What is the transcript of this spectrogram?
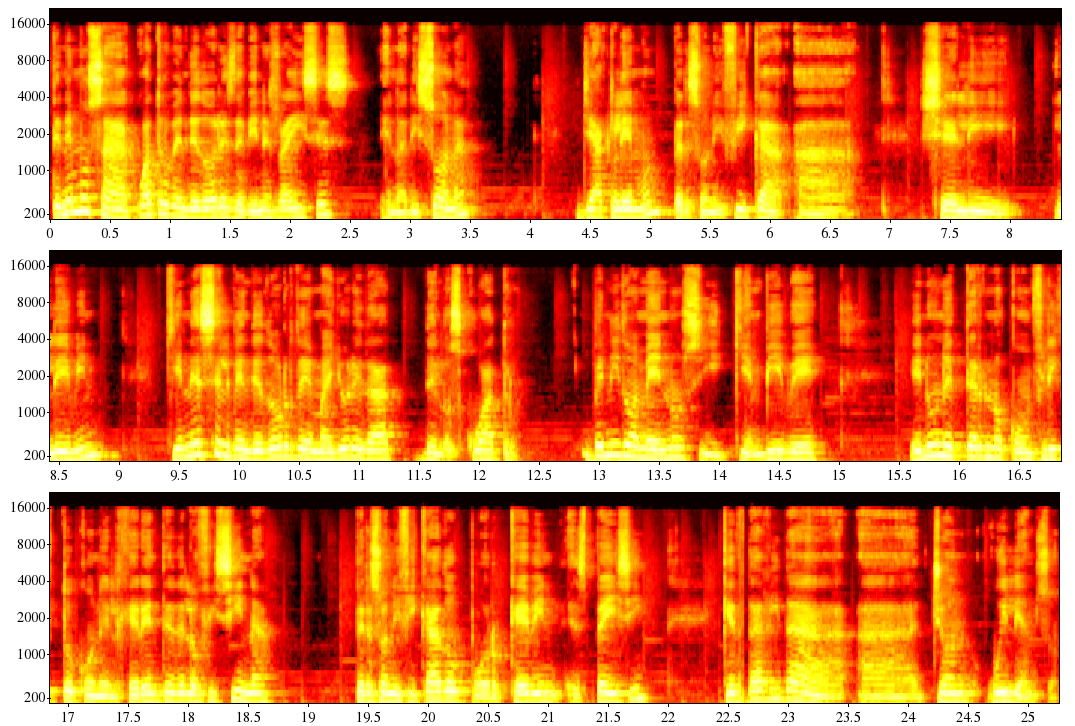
Tenemos a cuatro vendedores de bienes raíces en Arizona. Jack Lemon personifica a Shelley Living, quien es el vendedor de mayor edad de los cuatro, venido a menos y quien vive en un eterno conflicto con el gerente de la oficina, personificado por Kevin Spacey, que da vida a John Williamson,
